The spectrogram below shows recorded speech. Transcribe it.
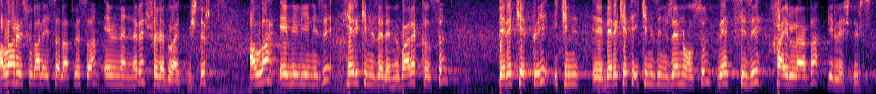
Allah Resulü aleyhissalatü vesselam evlenenlere şöyle dua etmiştir. Allah evliliğinizi her ikinize de mübarek kılsın bereketli ikiniz, e, bereketi ikinizin üzerine olsun ve sizi hayırlarda birleştirsin.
